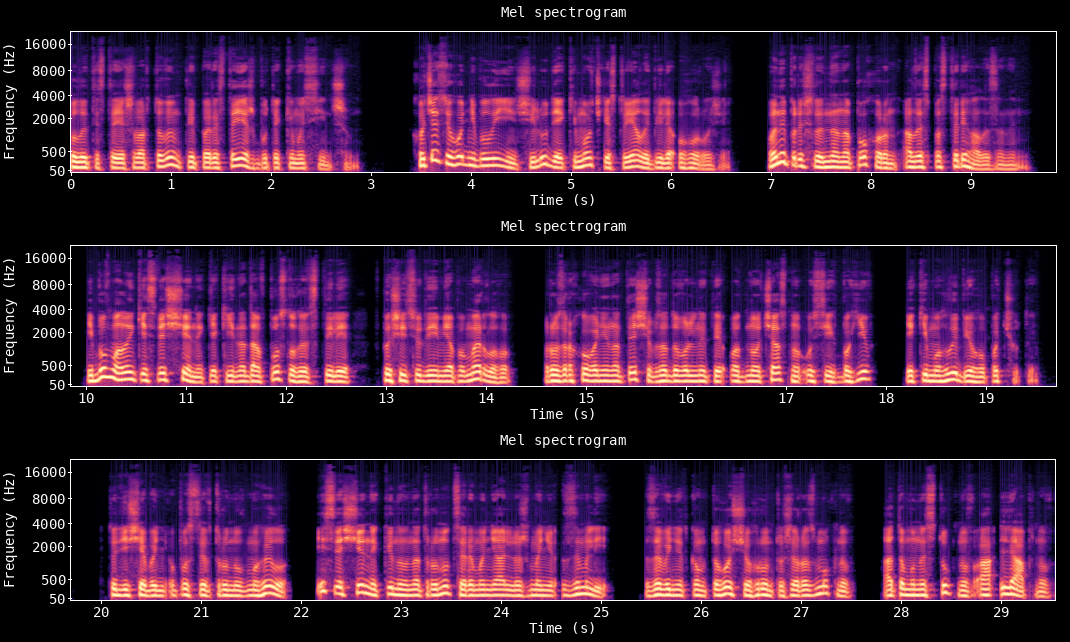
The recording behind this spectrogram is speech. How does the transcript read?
Коли ти стаєш вартовим, ти перестаєш бути кимось іншим. Хоча сьогодні були інші люди, які мовчки стояли біля огорожі. Вони прийшли не на похорон, але спостерігали за ним. І був маленький священик, який надав послуги в стилі Впишіть сюди ім'я померлого, розраховані на те, щоб задовольнити одночасно усіх богів, які могли б його почути. Тоді щебень опустив труну в могилу, і священник кинув на труну церемоніальну жменю землі, за винятком того, що ґрунт уже розмокнув, а тому не стукнув, а ляпнув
